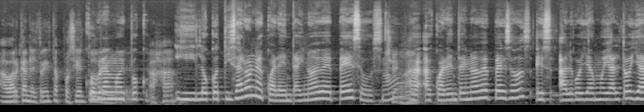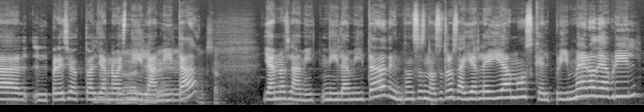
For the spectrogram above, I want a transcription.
abarcan el 30%. Cobran de- muy poco. Ajá. Y lo cotizaron a 49 pesos, ¿no? Sí. a, a 49 pesos es algo ya muy alto, ya el precio actual ya no, es nada ni la mitad. Exacto. ya no es la ni la mitad. Entonces nosotros ayer leíamos que el primero de abril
